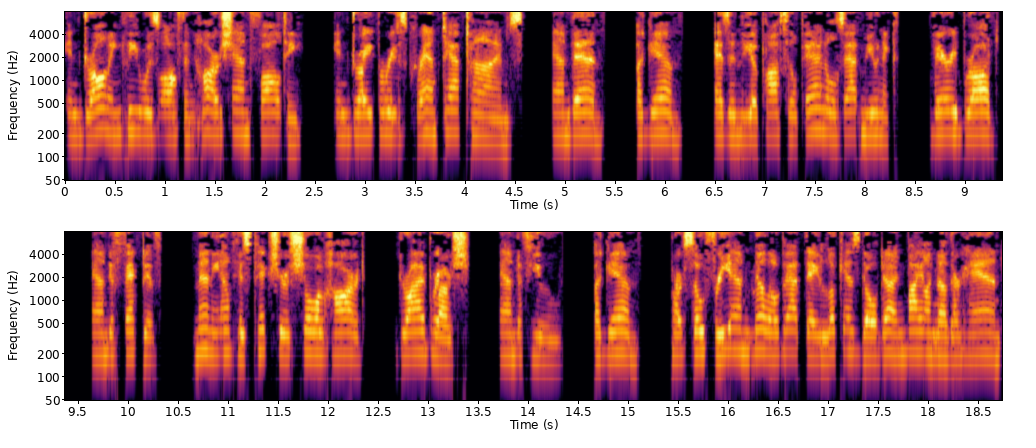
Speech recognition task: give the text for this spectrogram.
In drawing he was often harsh and faulty, in draperies cramped at times, and then, again, as in the apostle panels at Munich, very broad, and effective. Many of his pictures show a hard, dry brush, and a few, again, are so free and mellow that they look as though done by another hand.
